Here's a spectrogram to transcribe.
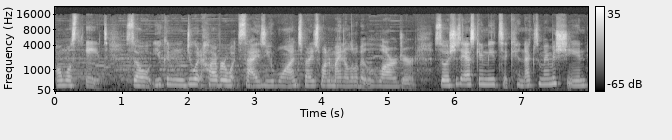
almost 8. So you can do it however what size you want, but I just wanted mine a little bit larger. So it's just asking me to connect my machine,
